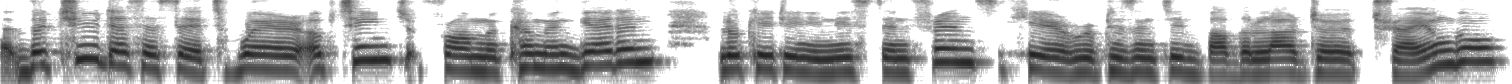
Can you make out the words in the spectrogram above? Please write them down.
The two datasets were obtained from a common garden located in eastern France, here represented by the larger triangle,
